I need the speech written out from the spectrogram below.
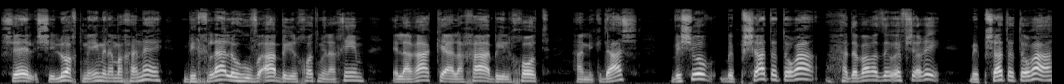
של שילוח טמאים מן המחנה בכלל לא הובאה בהלכות מלכים, אלא רק כהלכה בהלכות המקדש. ושוב, בפשט התורה הדבר הזה הוא אפשרי. בפשט התורה,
